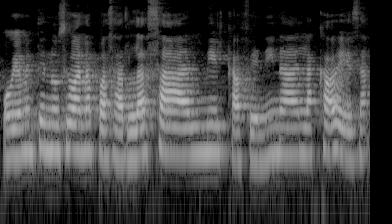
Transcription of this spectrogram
obviamente no se van a pasar la sal, ni el café, ni nada en la cabeza,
